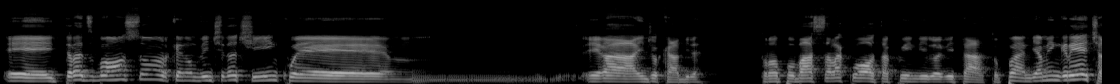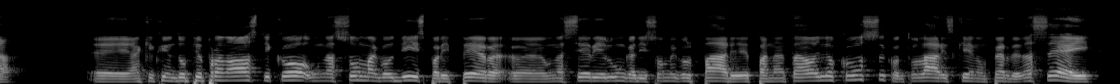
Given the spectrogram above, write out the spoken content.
E il trade sponsor che non vince da 5 mm, era ingiocabile, troppo bassa la quota, quindi l'ho evitato. Poi andiamo in Grecia. Eh, anche qui un doppio pronostico, una somma gol dispari per eh, una serie lunga di somme gol pari del Panathinaikos contro l'Aris che non perde da 6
